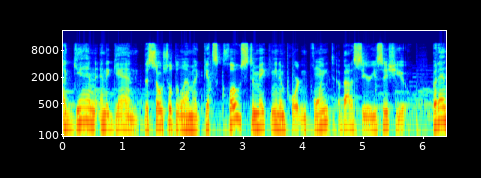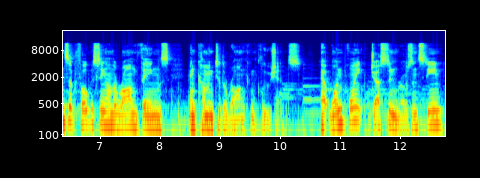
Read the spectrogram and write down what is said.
Again and again, the social dilemma gets close to making an important point about a serious issue, but ends up focusing on the wrong things and coming to the wrong conclusions. At one point, Justin Rosenstein,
